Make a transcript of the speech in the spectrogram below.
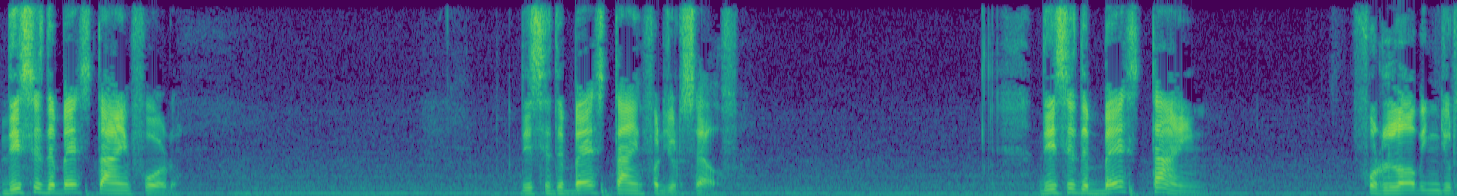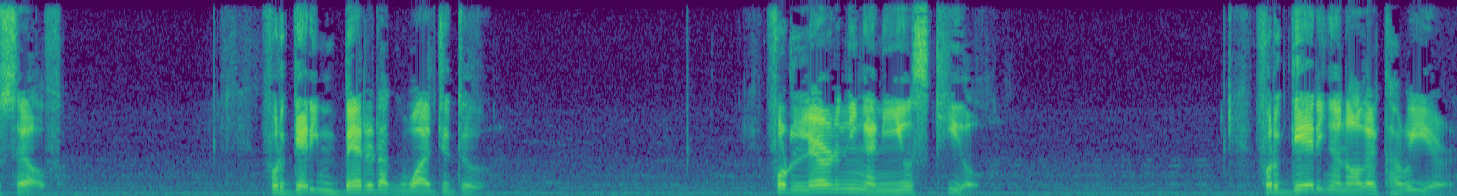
This is the best time for this is the best time for yourself. This is the best time for loving yourself, for getting better at what you do, for learning a new skill, for getting another career,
